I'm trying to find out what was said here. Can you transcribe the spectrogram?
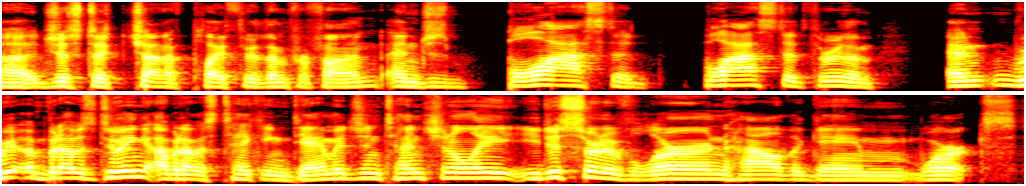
uh, just to kind of play through them for fun and just blasted blasted through them. And re- but I was doing, but I was taking damage intentionally. You just sort of learn how the game works,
